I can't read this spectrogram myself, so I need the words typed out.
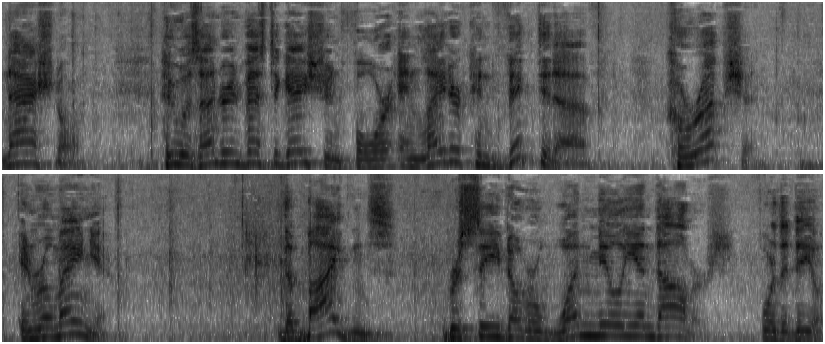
national who was under investigation for and later convicted of corruption in Romania. The Bidens received over $1 million for the deal.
